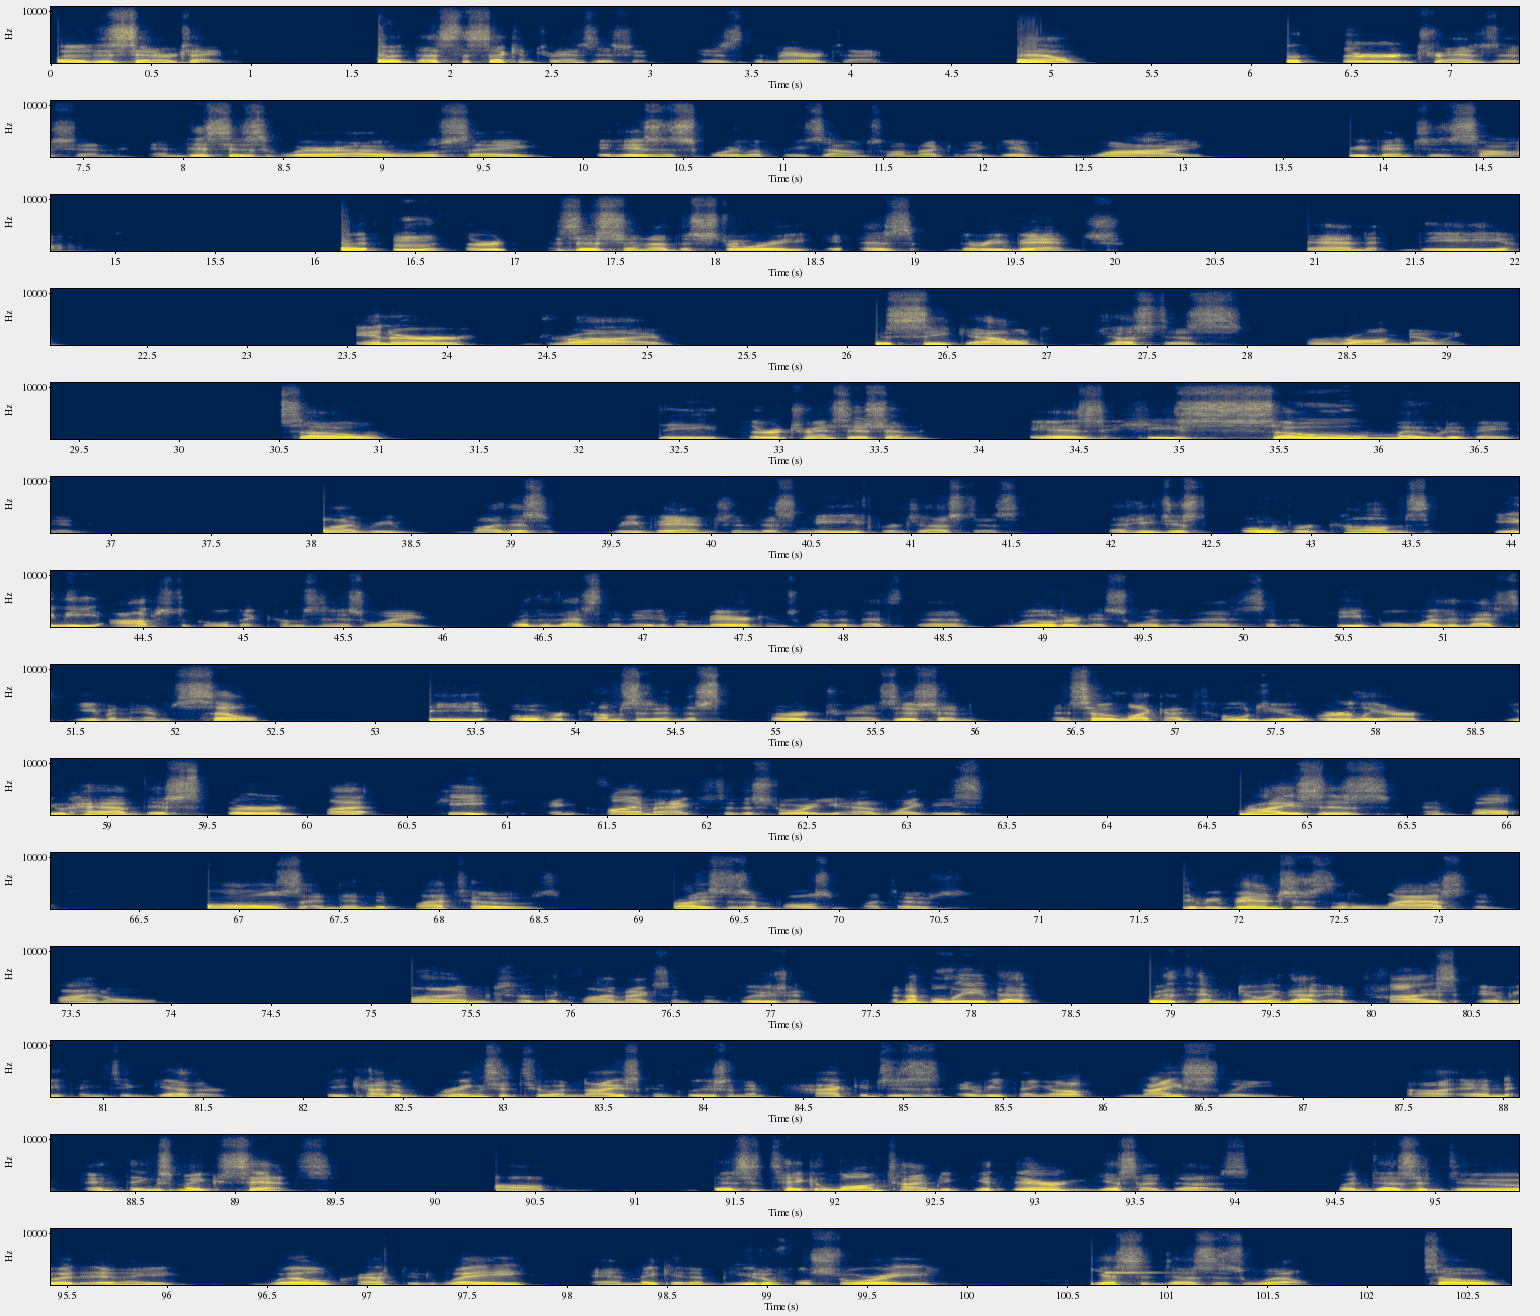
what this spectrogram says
but it is entertaining. But that's the second transition is the bear attack. Now, the third transition, and this is where I will say it is a spoiler free zone, so I'm not going to give why revenge is solved. But mm. the third transition of the story is the revenge and the inner drive to seek out justice for wrongdoing. So the third transition is he's so motivated by re, by this revenge and this need for justice that he just overcomes any obstacle that comes in his way whether that's the native americans whether that's the wilderness whether that's other people whether that's even himself. He overcomes it in this third transition. And so like i told you earlier you have this third pla- peak and climax to the story. You have like these rises and fall, falls, and then the plateaus, rises and falls and plateaus. The revenge is the last and final climb to the climax and conclusion. And I believe that with him doing that, it ties everything together. He kind of brings it to a nice conclusion and packages everything up nicely, uh, and and things make sense. Um, does it take a long time to get there? Yes, it does but does it do it in a well crafted way and make it a beautiful story? Yes, it does as well. So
